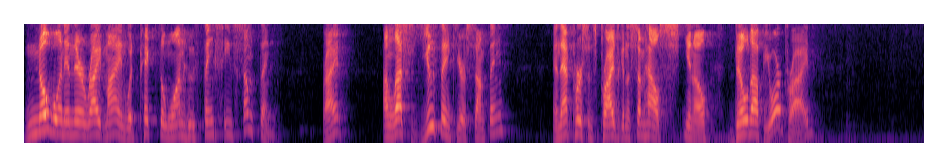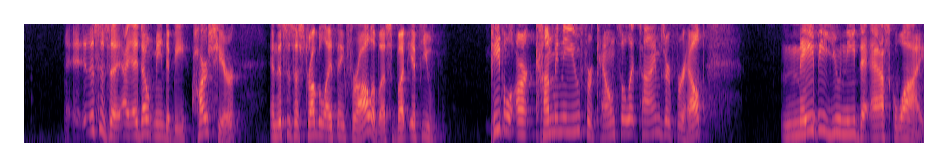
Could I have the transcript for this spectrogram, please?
No one in their right mind would pick the one who thinks he's something, right? Unless you think you're something, and that person's pride's going to somehow, you know, build up your pride. This is a, I don't mean to be harsh here, and this is a struggle, I think, for all of us, but if you people aren't coming to you for counsel at times or for help, maybe you need to ask why.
